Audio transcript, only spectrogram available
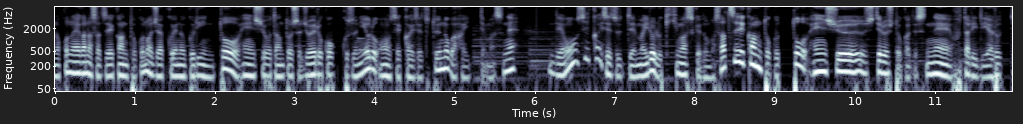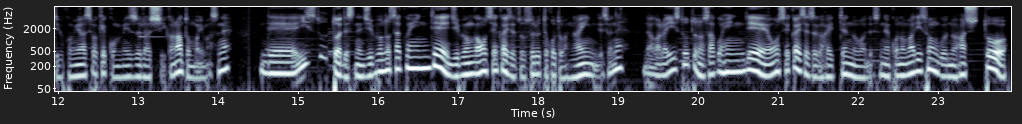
あのこの映画の撮影監督のジャック・エノ・グリーンと編集を担当したジョエル・コックスによる音声解説というのが入ってますね。で、音声解説っていろいろ聞きますけども、撮影監督と編集してる人がですね、2人でやるっていう組み合わせは結構珍しいかなと思いますね。で、イーストウッドはですね、自分の作品で自分が音声解説をするってことはないんですよね。だからイーストウッドの作品で音声解説が入ってるのはですね、このマディソン軍の橋と、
